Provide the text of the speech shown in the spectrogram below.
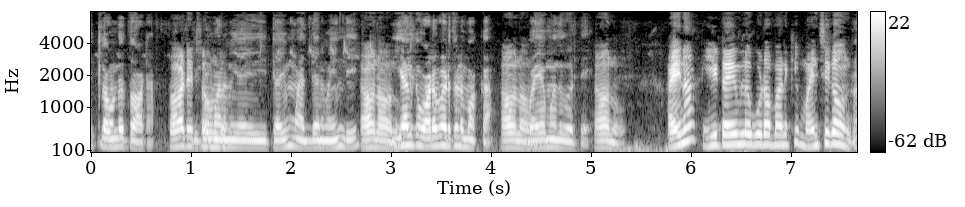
ఇట్లా ఉండదు తోట. వాడు ఇట్లా మనం ఈ టైం మధ్యాహ్నం అయింది. అవునవును. ఇవాళకి వడబడుతుంది మొక్క. అవునవును. భయం మంది కొడితే. అవును. అయినా ఈ టైంలో కూడా మనకి మంచిగా ఉంది.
